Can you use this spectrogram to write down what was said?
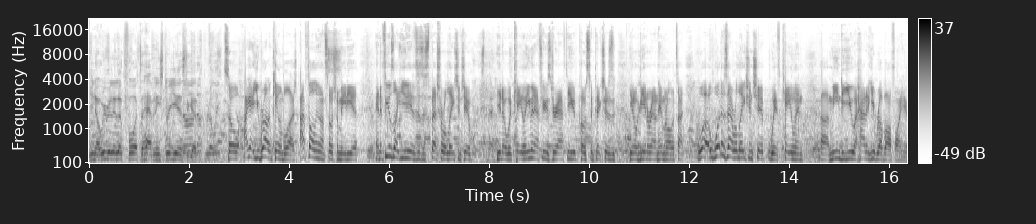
you know, we really look forward to having these three years together. So I got you brought up Kalen Ballage. I follow you on social media, and it feels like you this is a special relationship, you know, with Kalen. Even after he was drafted, you posting pictures, you know, being around him and all the time. What what does that relationship with Kalen uh, mean to you? How did he rub off on you?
